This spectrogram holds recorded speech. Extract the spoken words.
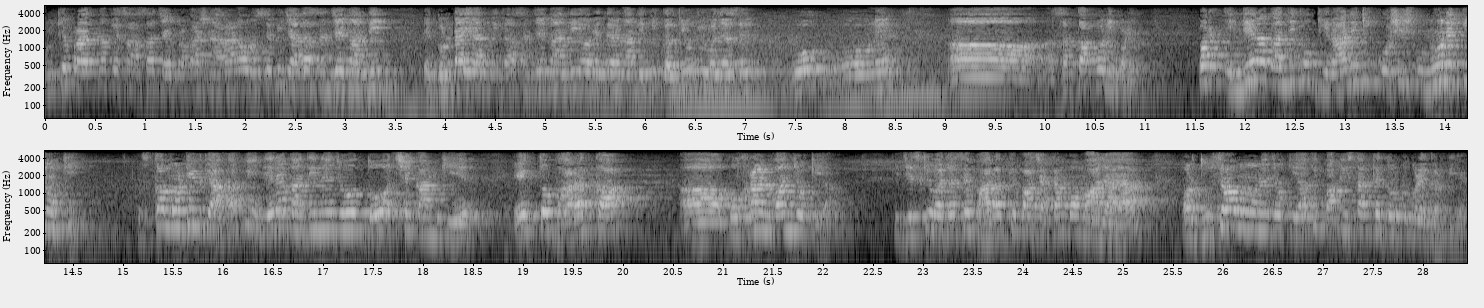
उनके प्रयत्नों के साथ साथ जयप्रकाश नारायण और उससे भी ज़्यादा संजय गांधी एक गुंडाई आदमी था संजय गांधी और इंदिरा गांधी की गलतियों की वजह से वो, वो उन्हें सत्ता नहीं पड़ी। पर इंदिरा गांधी को गिराने की कोशिश उन्होंने क्यों की? उसका मोटिव क्या था कि इंदिरा गांधी ने जो दो अच्छे काम किए, एक तो भारत का पोखरान वन जो किया, कि जिसकी वजह से भारत के पास एटम बम आज आया, और दूसरा उन्होंने जो किया कि पाकिस्तान के दो टुकड़े कर दिए।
